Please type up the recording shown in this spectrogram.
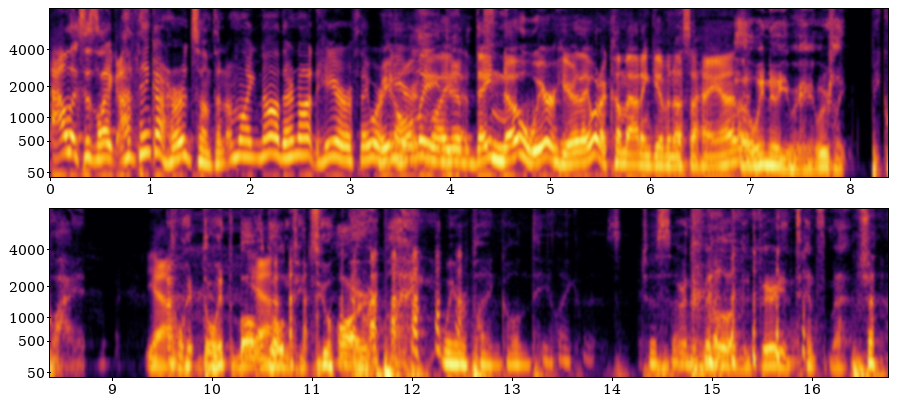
Alex is like, I think I heard something. I'm like, no, they're not here. If they were We here, only like, did- they know we're here. They would have come out and given us a hand. Oh, we knew you were here. We were just like, be quiet. Yeah. Don't hit, don't hit the ball Yeah. with golden tee too hard. we were playing Golden Tee like this. Just so. We're in the middle of a very intense match. It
